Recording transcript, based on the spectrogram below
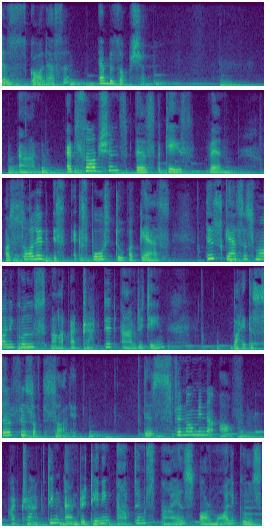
is called as absorption and adsorption is a case when a solid is exposed to a gas these gaseous molecules are attracted and retained by the surface of the solid. This phenomena of attracting and retaining atoms, ions, or molecules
